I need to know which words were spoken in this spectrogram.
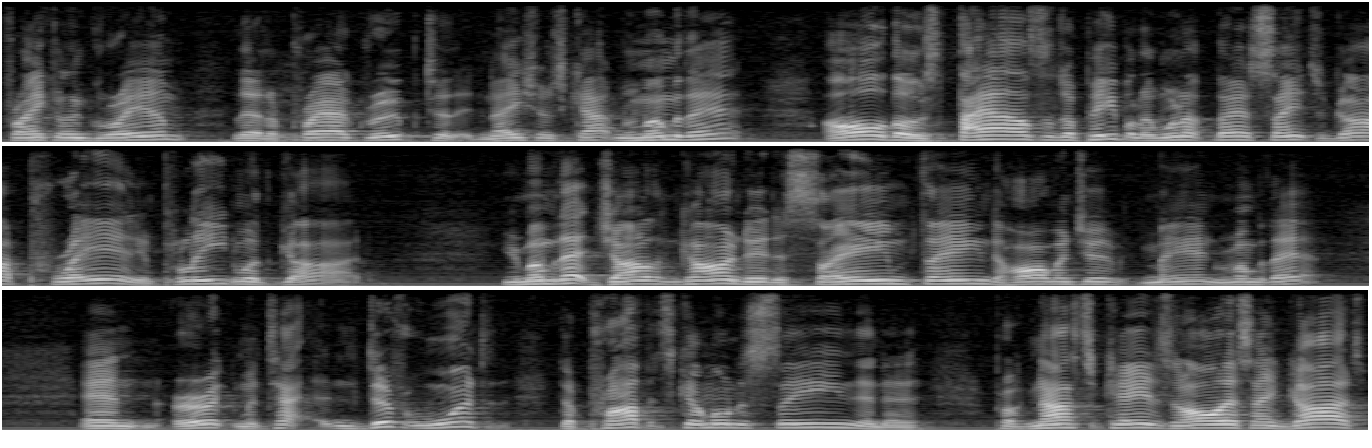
Franklin Graham led a prayer group to the nation's capital. Remember that? All those thousands of people that went up there, saints of God, praying and pleading with God. You remember that? Jonathan Cahn did the same thing, the Harbinger man. Remember that? And Eric Meta- and different ones, the prophets come on the scene and the prognosticators and all this, saying God's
